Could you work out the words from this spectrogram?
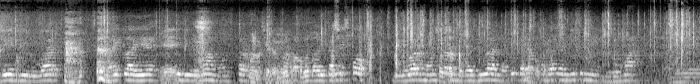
di luar baik lah ya. Iya. tapi di rumah monster. Ada, Bol. kebalikannya kok? Di luar monster begajulan tapi kadang kadang yang gitu nih di rumah. Eh,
